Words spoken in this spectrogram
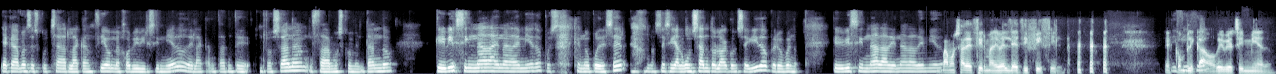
Y acabamos de escuchar la canción Mejor vivir sin miedo de la cantante Rosana. Estábamos comentando que vivir sin nada de nada de miedo, pues que no puede ser. No sé si algún santo lo ha conseguido, pero bueno, que vivir sin nada de nada de miedo. Vamos a decir, Maribel, es difícil. es Difícil. complicado vivir sin miedo.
